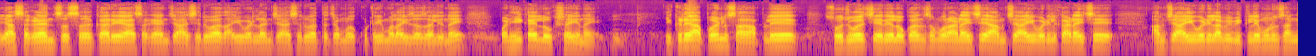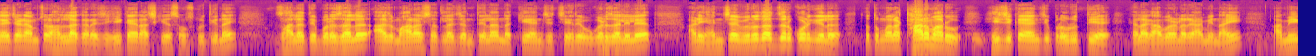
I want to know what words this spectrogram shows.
या सगळ्यांचं सहकार्य या सगळ्यांचे आशीर्वाद आईवडिलांचे आशीर्वाद त्याच्यामुळे कुठेही मला इजा झाली नाही. पण ही काही लोकशाही नाही. इकडे आपण सा आपले सोज्वळ चेहरे लोकांसमोर आणायचे आमचे आईवडील काढायचे आमचे आईवडील आम्ही विकले म्हणून सांगायचे आणि आमच्यावर हल्ला करायचे. ही काही राजकीय संस्कृती नाही. झालं ते बरं झालं. आज महाराष्ट्रातल्या जनतेला नक्की यांचे चेहरे उघड झालेले आहेत. आणि ह्यांच्या विरोधात जर कोण गेलं तर तुम्हाला ठार मारू. ही जी काही यांची प्रवृत्ती आहे ह्याला घाबरणारे आम्ही नाही. आम्ही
